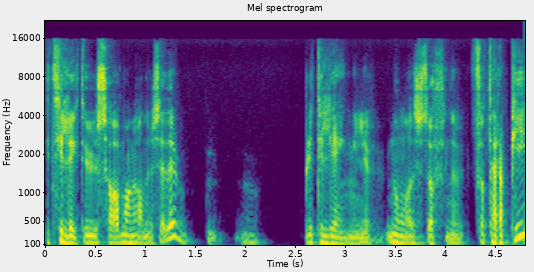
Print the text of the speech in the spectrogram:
i tillegg til USA og mange andre steder, bli tilgjengelig noen av disse stoffene for terapi,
